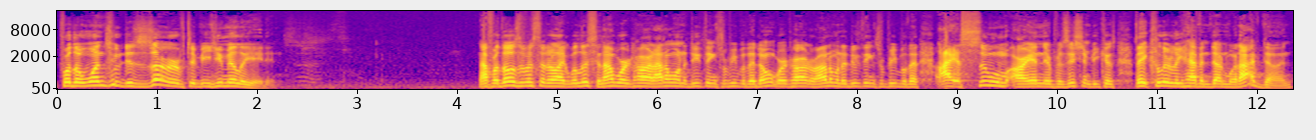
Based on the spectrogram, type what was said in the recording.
for the ones who deserve to be humiliated. Now, for those of us that are like, well, listen, I worked hard. I don't want to do things for people that don't work hard, or I don't want to do things for people that I assume are in their position because they clearly haven't done what I've done.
